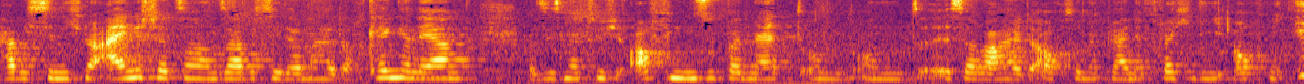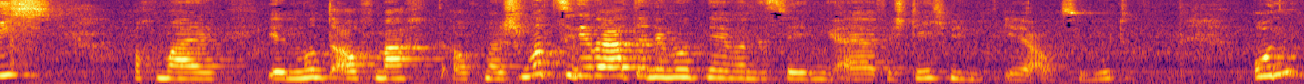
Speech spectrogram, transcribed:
habe ich sie nicht nur eingeschätzt, sondern so habe ich sie dann halt auch kennengelernt. Also sie ist natürlich offen, super nett und, und ist aber halt auch so eine kleine Freche, die auch wie ich auch mal ihren Mund aufmacht, auch mal schmutzige Wörter in den Mund nehmen und deswegen äh, verstehe ich mich mit ihr auch so gut. Und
